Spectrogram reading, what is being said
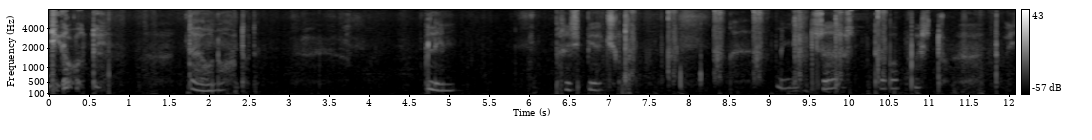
ділати. Де воно тут? Блін. Приспічило. Мені зараз треба швидко. Давай.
